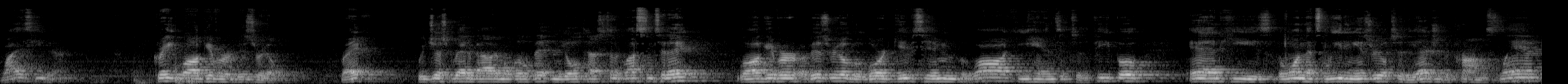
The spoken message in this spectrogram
why is he there? Great lawgiver of Israel, right? We just read about him a little bit in the Old Testament lesson today lawgiver of Israel. The Lord gives him the law, he hands it to the people, and he's the one that's leading Israel to the edge of the promised land.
